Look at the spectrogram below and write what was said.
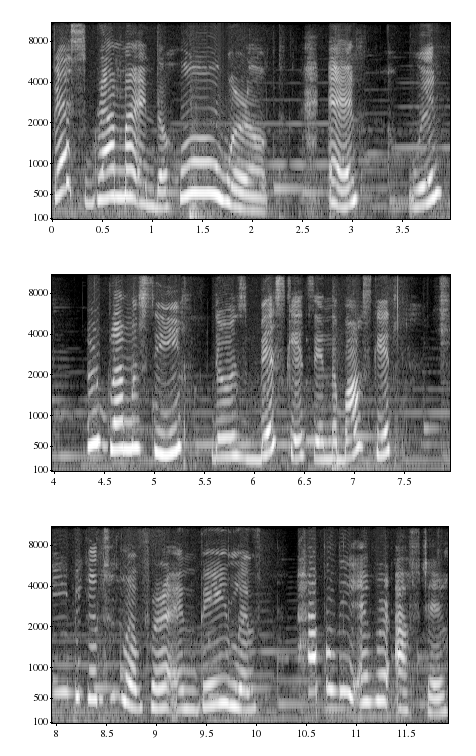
best grandma in the whole world. And when her grandma see there was biscuits in the basket, she began to love her and they lived happily ever after.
